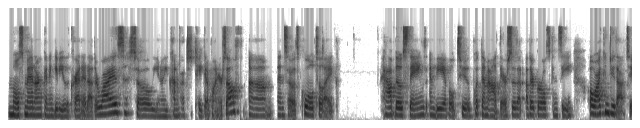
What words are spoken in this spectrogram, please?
most men aren't going to give you the credit otherwise. So you know you kind of have to take it upon yourself. Um, and so it's cool to like have those things and be able to put them out there so that other girls can see oh i can do that too.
